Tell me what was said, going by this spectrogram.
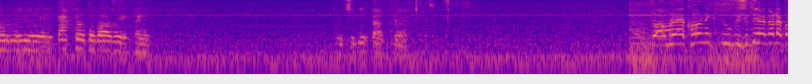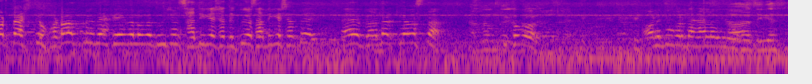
ওর তো পাওয়া যায় এখানে। হচ্ছে কাঁকড়া। তো আমরা এখন একটু কিছু কেনাকাটা করতে আসছি। হঠাৎ করে দেখা গেল দুইজন সাদিকের সাথে। প্রিয় সাদিকের সাথে। হ্যাঁ ব্রাদার কি অবস্থা? খবর? অনেকদিন পরে দেখা হলো ঠিক আছে।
